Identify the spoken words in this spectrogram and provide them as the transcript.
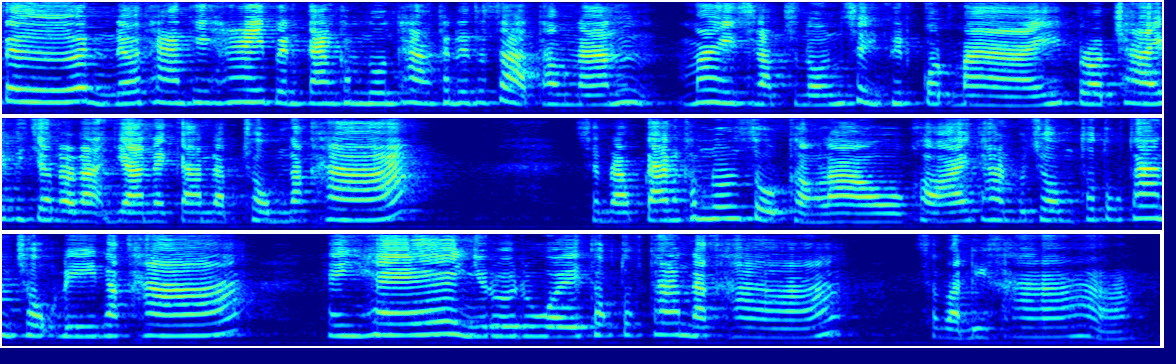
ำเตือนแนวทางที่ให้เป็นการคำนวณทางคณิตศาสตร์เท่านั้น ไม่สนับสนุนสิ่งผิดกฎหมาย โปรดใช้วิจารณญาณในการรับชมนะคะสำหรับการคำนวณสูตรของเราขอให้ท่านผู้ชมทุกท่านโชคดีนะคะแห้งๆรวยๆทุกๆท่านนะคะ สวัสดีค่ะ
